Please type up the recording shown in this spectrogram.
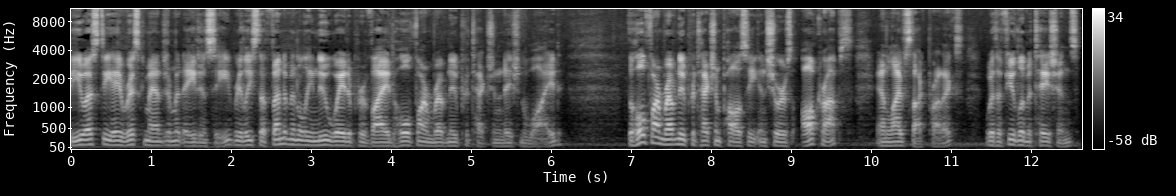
the USDA Risk Management Agency released a fundamentally new way to provide whole farm revenue protection nationwide. The Whole Farm Revenue Protection Policy insures all crops and livestock products, with a few limitations,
